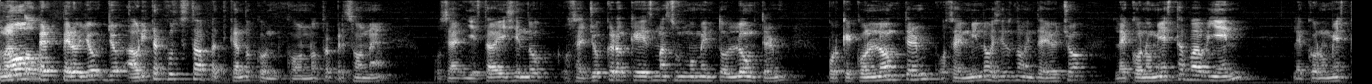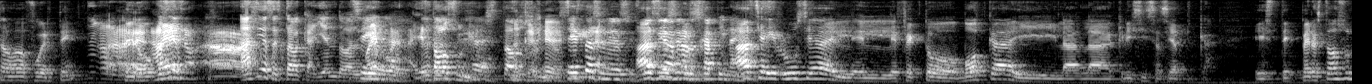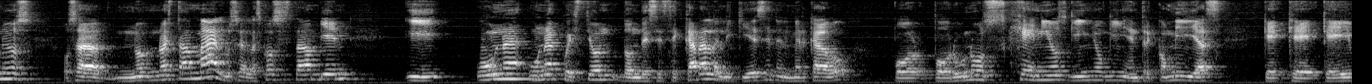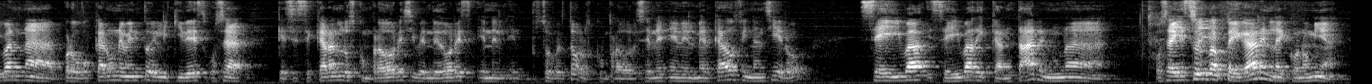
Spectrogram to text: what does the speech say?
No, pero, yo, yo ahorita justo estaba platicando con, con, otra persona, o sea, y estaba diciendo, o sea, yo creo que es más un momento long term, porque con long term, o sea, en 1998 la economía estaba bien, la economía estaba fuerte, pero bueno, Asia, se estaba cayendo al sí, Estados Unidos, Estados Unidos, Estados Unidos, Asia, pues, Asia y Rusia, el, el efecto vodka y la, la crisis asiática. Este, pero Estados Unidos, o sea, no, no estaba mal, o sea, las cosas estaban bien y una, una cuestión donde se secara la liquidez en el mercado por, por unos genios, guiño, guiño entre comillas, que, que, iban a provocar un evento de liquidez, o sea, que se secaran los compradores y vendedores, en el, sobre todo los compradores, en el, en el, mercado financiero, se iba, se iba a decantar en una... O sea, eso iba a pegar en la economía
